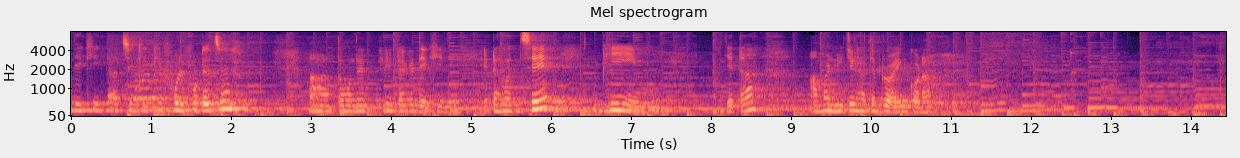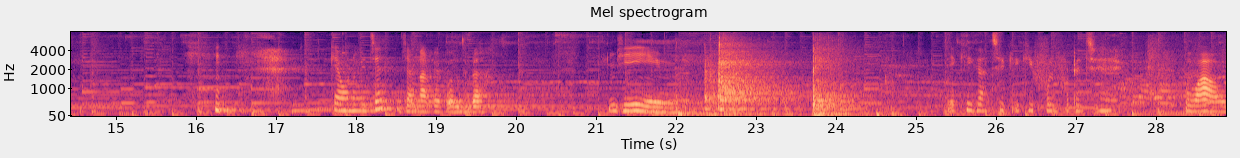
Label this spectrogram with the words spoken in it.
দেখি গাছে কী কী ফুল ফুটেছে। আর তোমাদের এটাকে দেখিয়ে দিই। এটা হচ্ছে ভীম, যেটা আমার নিজের হাতে ড্রয়িং করা। কেমন হয়েছে? জানাবে বন্ধুরা। ভীম। দেখি গাছে কি কি ফুল ফুটেছে। ওয়াও।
